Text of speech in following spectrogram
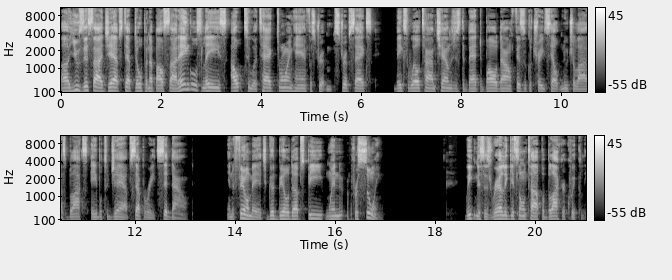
Uh, use inside jab step to open up outside angles. Lays out to attack throwing hand for strip strip sacks. makes well timed challenges to bat the ball down. Physical traits help neutralize blocks, able to jab, separate, sit down. In the film edge, good build up speed when pursuing. Weaknesses rarely gets on top of blocker quickly.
